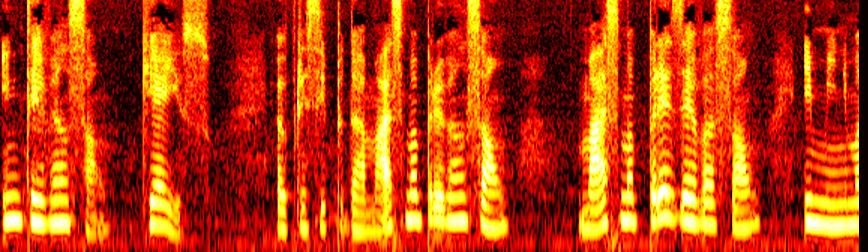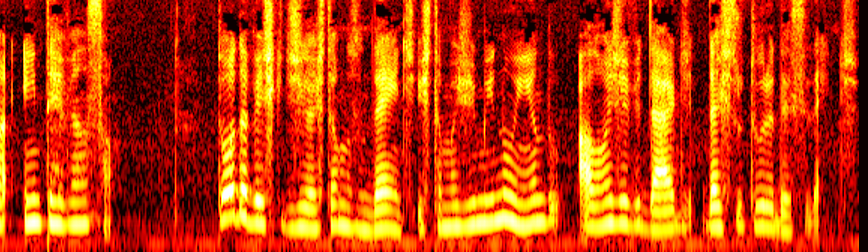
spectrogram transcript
intervenção. O que é isso? É o princípio da máxima prevenção, máxima preservação e mínima intervenção. Toda vez que desgastamos um dente, estamos diminuindo a longevidade da estrutura desse dente.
